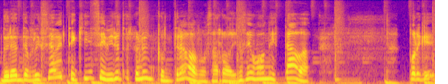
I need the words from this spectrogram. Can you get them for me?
Durante aproximadamente 15 minutos no lo encontrábamos a Roddy, no sabíamos dónde estaba. Porque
